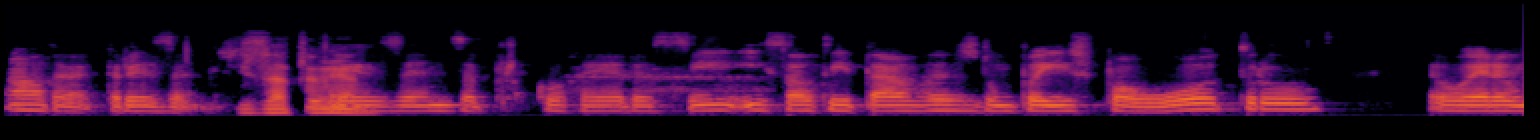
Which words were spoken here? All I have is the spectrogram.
Ah, tá, três anos. Exatamente. Três anos a percorrer assim e saltitavas de um país para o outro. Ou eram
